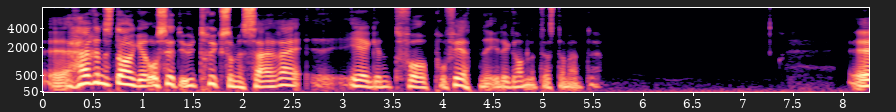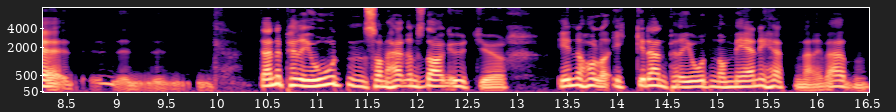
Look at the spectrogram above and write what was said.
Eh, Herrens dag er også et uttrykk som er særegent for profetene i Det gamle testamentet. Eh, denne perioden som Herrens dag utgjør, inneholder ikke den perioden når menigheten er i verden,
